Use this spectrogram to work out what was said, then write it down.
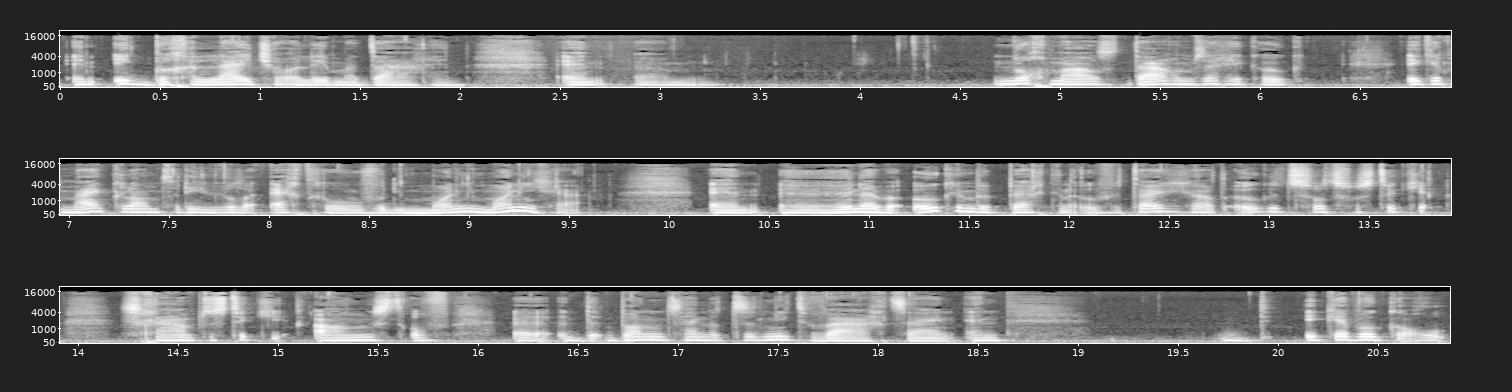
En ik begeleid je alleen maar daarin. En um, nogmaals, daarom zeg ik ook. Ik heb mijn klanten die willen echt gewoon voor die money money gaan. En uh, hun hebben ook een beperkende overtuiging gehad. Ook het soort van stukje schaamte, stukje angst. Of uh, bang zijn dat ze het niet waard zijn. En ik heb ook al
